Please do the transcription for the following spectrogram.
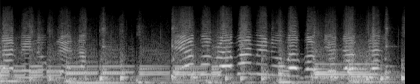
na minu brena. Ebu braba minu bago.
